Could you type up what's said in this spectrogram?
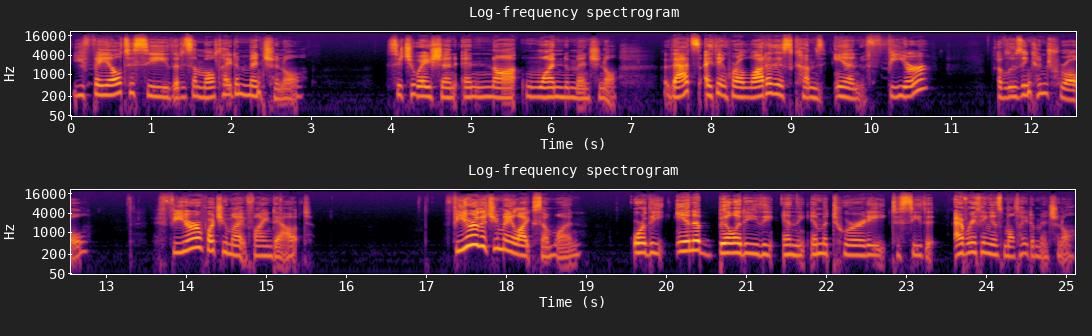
you fail to see that it's a multidimensional situation and not one dimensional. That's, I think, where a lot of this comes in fear of losing control, fear of what you might find out, fear that you may like someone, or the inability the, and the immaturity to see that everything is multidimensional.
